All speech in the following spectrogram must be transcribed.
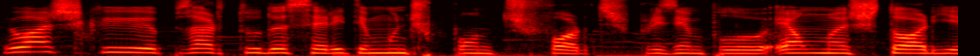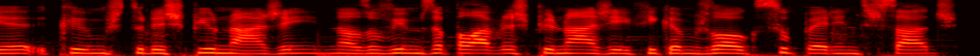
Eu acho que, apesar de tudo, a série tem muitos pontos fortes. Por exemplo, é uma história que mistura espionagem. Nós ouvimos a palavra espionagem e ficamos logo super interessados.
